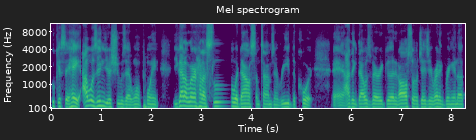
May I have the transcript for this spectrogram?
who can say, "Hey, I was in your shoes at one point. You got to learn how to slow it down sometimes and read the court." And I think that was very good. And also JJ Redick bringing up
